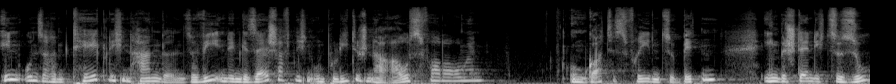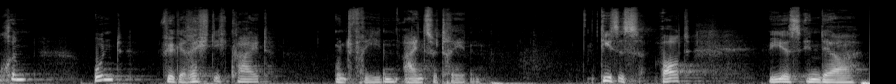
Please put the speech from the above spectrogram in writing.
in unserem täglichen Handeln sowie in den gesellschaftlichen und politischen Herausforderungen um Gottes Frieden zu bitten, ihn beständig zu suchen und für Gerechtigkeit und Frieden einzutreten. Dieses Wort, wie es in der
